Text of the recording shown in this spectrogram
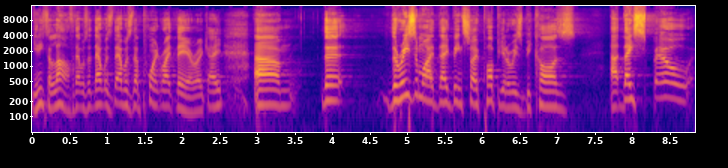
You need to laugh. That was, that was, that was the point right there, okay? Um, the, the reason why they've been so popular is because uh, they spell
